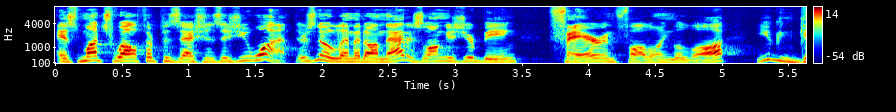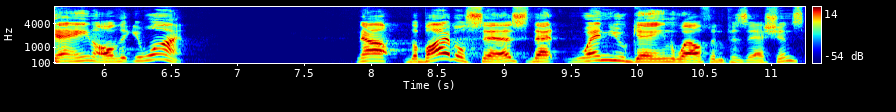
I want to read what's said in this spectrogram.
as much wealth or possessions as you want. There's no limit on that as long as you're being fair and following the law. You can gain all that you want. Now, the Bible says that when you gain wealth and possessions,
